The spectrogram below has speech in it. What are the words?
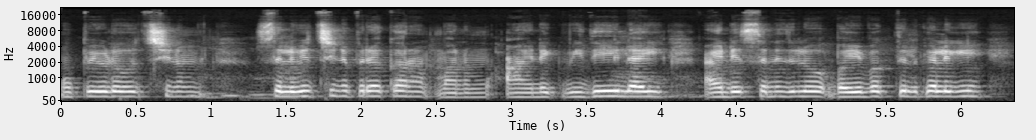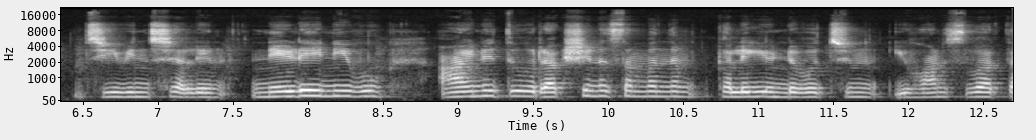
ముప్పై ఏడో వచ్చిన సెలవిచ్చిన ప్రకారం మనం ఆయనకు విధేయులై ఆయన సన్నిధిలో భయభక్తులు కలిగి జీవించాలి. నేడే నీవు ఆయనతో రక్షణ సంబంధం కలిగి ఉండవచ్చు యుహాన్ స్వార్త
